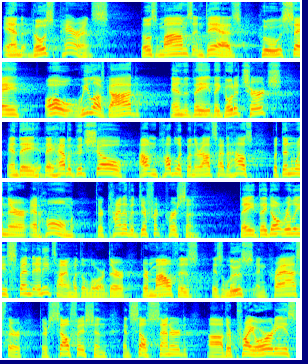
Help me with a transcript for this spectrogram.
And those parents, those moms and dads who say, Oh, we love God, and they, they go to church and they, they have a good show out in public when they're outside the house, but then when they're at home, they're kind of a different person. They, they don't really spend any time with the Lord. Their, their mouth is, is loose and crass. They're, they're selfish and, and self centered. Uh, their priorities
